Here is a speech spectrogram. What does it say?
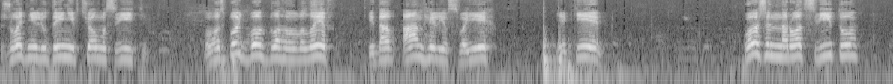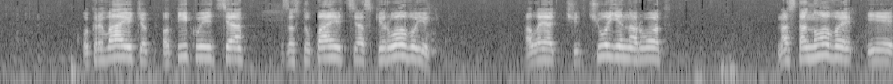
жодній людині в цьому світі. Бо Господь Бог благоволив і дав ангелів своїх, які кожен народ світу покривають, оп- опікуються, заступаються, скеровують але чи чує народ настанови і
